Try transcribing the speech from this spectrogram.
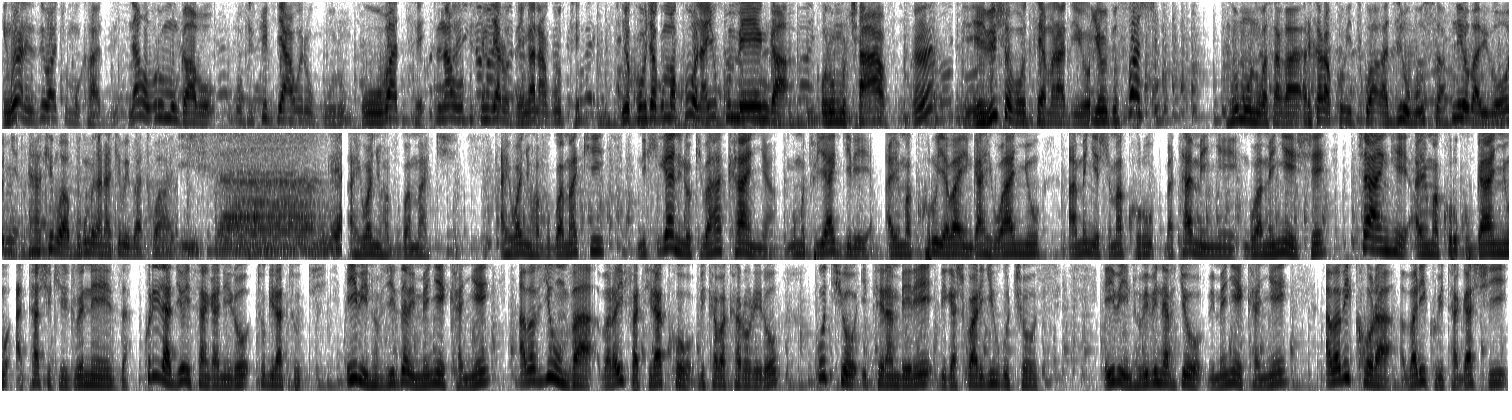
ingorane z'iwacu mu kazi naho buri umugabo ufise ibyawe ruguru wubatse naho ufise imbyaro zingana gute. Ni kubuja guma kubona yuko umenga uri umucafu eh? bishobotse amaradiyo yodufasha nk'umuntu wasanga ariko arakubitwa azira ubusa niyo babibonye nta kimwe bavuga umenga nta kimwe bibatwaye. Aho iwanyu havugwa maki. Aho iwanyu havugwa maki. Ni ikiganiro kibaha akanya ngo mutuyagire ayo makuru yabaye ngaho iwanyu amenyesha amakuru batamenye ngo bamenyeshe. Canke ayo makuru ku bwanyu atashikirijwe neza. Kuri radiyo isanganiro tugira tuti iyo ibintu vyiza bimenyekanye abavyumva barabifatira ko bikaba akarorero gutyo iterambere rigashwara igihugu cose. Iyo ibintu bibi navyo bimenyekanye ababikora barikubita agashi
